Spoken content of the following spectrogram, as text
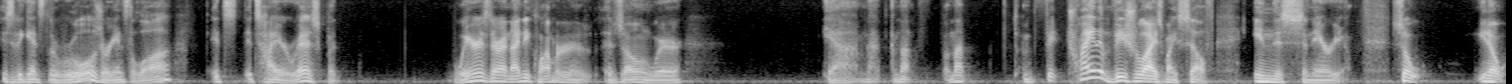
is it against the rules or against the law? It's it's higher risk. But where is there a 90 kilometer zone where? Yeah, I'm not. I'm not. I'm not. I'm trying to visualize myself in this scenario. So you know,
